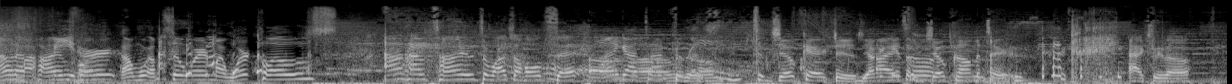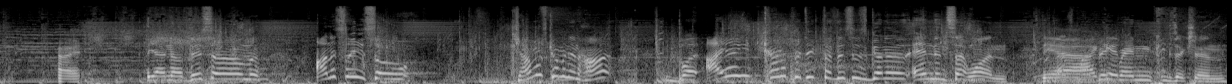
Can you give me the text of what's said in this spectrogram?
I don't have My time. feet for, hurt. I'm, I'm still wearing my work clothes. I don't have time to watch a whole set. Of, I ain't got time um, for this. To joke characters. Y'all can get some so- joke commentary. Actually, though. Alright. Yeah, no, this, um, honestly, so, Jama's coming in hot, but I kind of predict that this is gonna end in set one. Yeah, That's my I big get- brain prediction.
